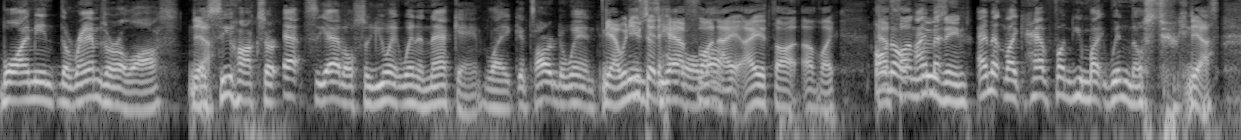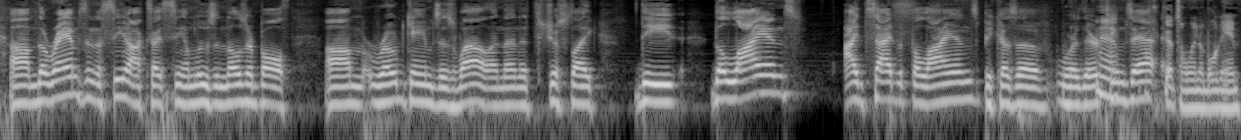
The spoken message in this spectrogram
well, I mean, the Rams are a loss. Yeah. The Seahawks are at Seattle, so you ain't winning that game. Like, it's hard to win. Yeah, when you said have fun, alone. I, I thought of like Oh, have no, fun I meant- losing. I meant like have fun. You might win those two games. Yeah. Um, the Rams and the Seahawks, I see them losing. Those are both um, road games as well. And then it's just like the the Lions. I'd side with the Lions because of where their Yeah, team's at. that's a winnable game.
